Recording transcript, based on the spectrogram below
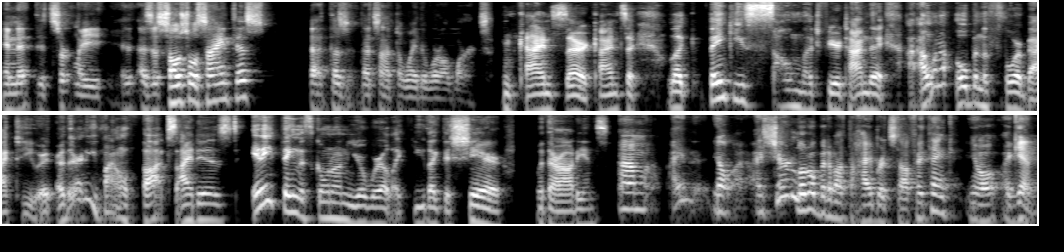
And it, it's certainly, as a social scientist, that doesn't that's not the way the world works. Kind sir kind sir. Look thank you so much for your time today. I, I want to open the floor back to you. Are, are, there any final thoughts ideas anything that's going on in your world like you'd like to share with our audience? Um i you know i shared a little bit about the hybrid stuff. I think you know again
